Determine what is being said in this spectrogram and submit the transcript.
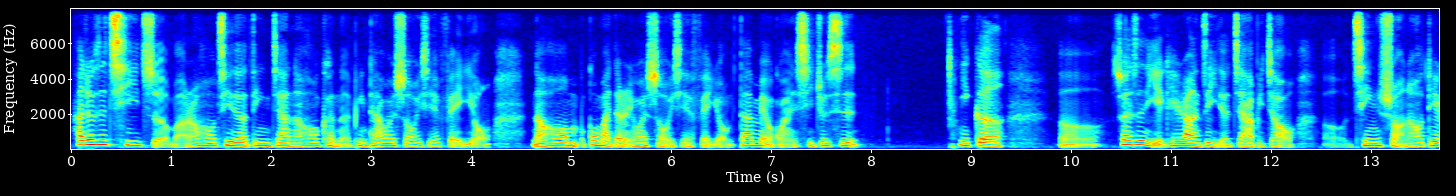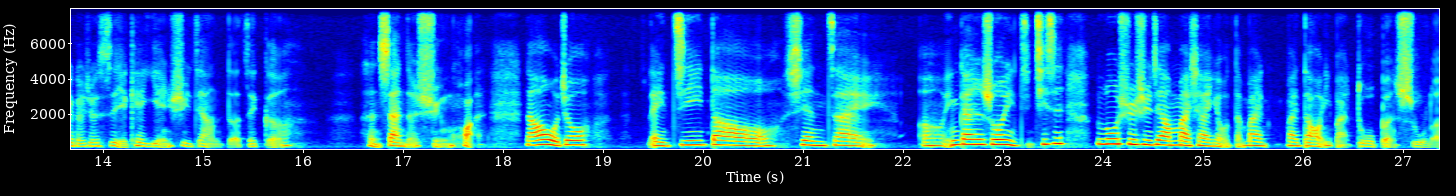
它就是七折嘛，然后七折定价，然后可能平台会收一些费用，然后购买的人也会收一些费用，但没有关系，就是一个呃，算是也可以让你自己的家比较呃清爽，然后第二个就是也可以延续这样的这个很善的循环，然后我就累积到现在。嗯、应该是说，已经其实陆陆续续这样卖下，有的卖卖到一百多本书了。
